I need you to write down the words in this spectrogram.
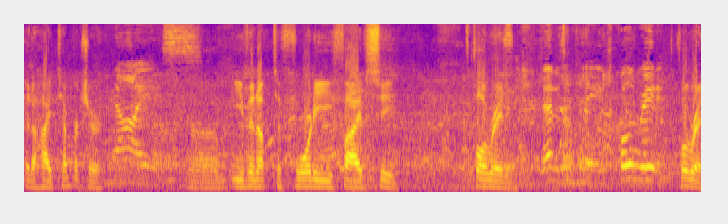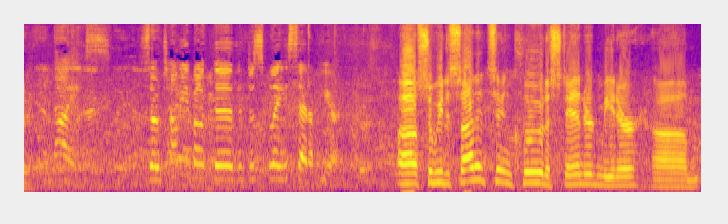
at a high temperature, nice. um, even up to 45 C, full rating. that is amazing. Full rating. Full rating. Nice. So tell me about the, the display setup here. Uh, so we decided to include a standard meter, um,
